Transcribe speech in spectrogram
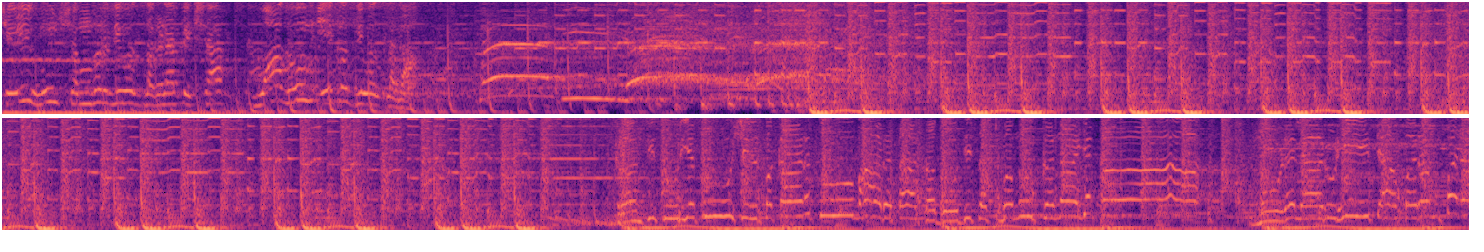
शंभर दिवस जगण्यापेक्षा वाघ होऊन एकच दिवस जगा. क्रांती सूर्य तू शिल्पकार तू भारताचा बोधिसत्व मूक नायका. मोडल्या रूढी त्या परंपरा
